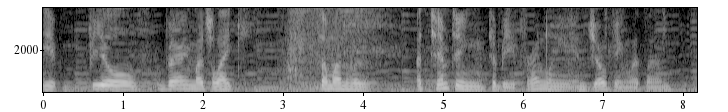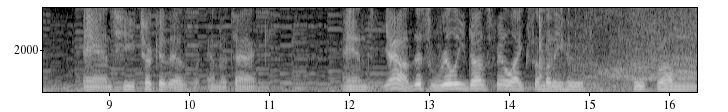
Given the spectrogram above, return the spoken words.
it feels very much like someone was attempting to be friendly and joking with them, and he took it as an attack. And yeah, this really does feel like somebody who, who from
